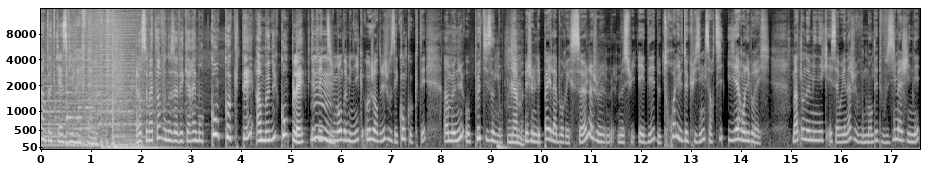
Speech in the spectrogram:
un podcast Vivre FM. Alors ce matin, vous nous avez carrément concocté un menu complet. Hmm. Effectivement, Dominique, aujourd'hui, je vous ai concocté un menu aux petits oignons. Miam. Mais je ne l'ai pas élaboré seul, je me suis aidée de trois livres de cuisine sortis hier en librairie. Maintenant, Dominique et Sabrina, je vais vous demander de vous imaginer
